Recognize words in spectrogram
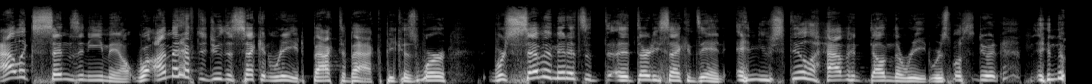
Alex sends an email. Well, I'm gonna have to do the second read back to back because we're we're seven minutes and uh, thirty seconds in, and you still haven't done the read. We're supposed to do it in the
